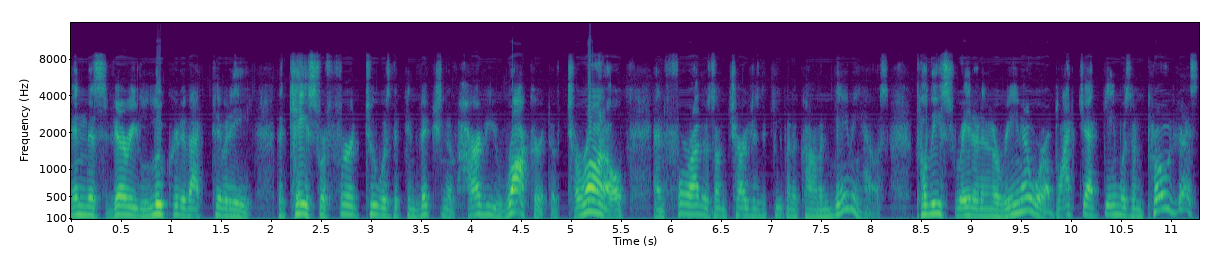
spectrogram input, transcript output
in this very lucrative activity. The case referred to was the conviction of Harvey Rockert of Toronto and four others on charges of keeping a common gaming house. Police raided an arena where a blackjack game was in progress,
